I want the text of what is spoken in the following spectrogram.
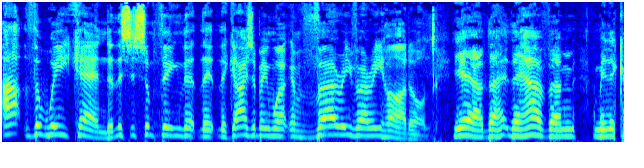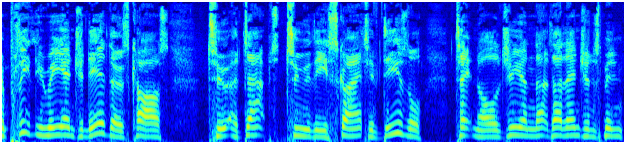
at the weekend. And this is something that the, the, guys have been working very, very hard on. Yeah, they, they have. Um, I mean, they completely re engineered those cars to adapt to the Skyactiv diesel technology, and that, that engine's been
